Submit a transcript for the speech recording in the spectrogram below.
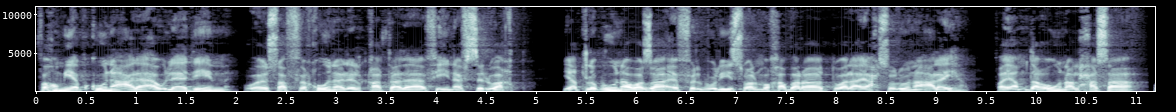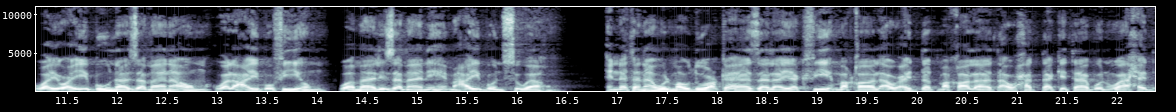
فهم يبكون على أولادهم ويصفقون للقتلة في نفس الوقت يطلبون وظائف في البوليس والمخابرات ولا يحصلون عليها فيمضغون الحصى ويعيبون زمانهم والعيب فيهم وما لزمانهم عيب سواهم. إن تناول موضوع كهذا لا يكفيه مقال أو عدة مقالات أو حتى كتاب واحد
